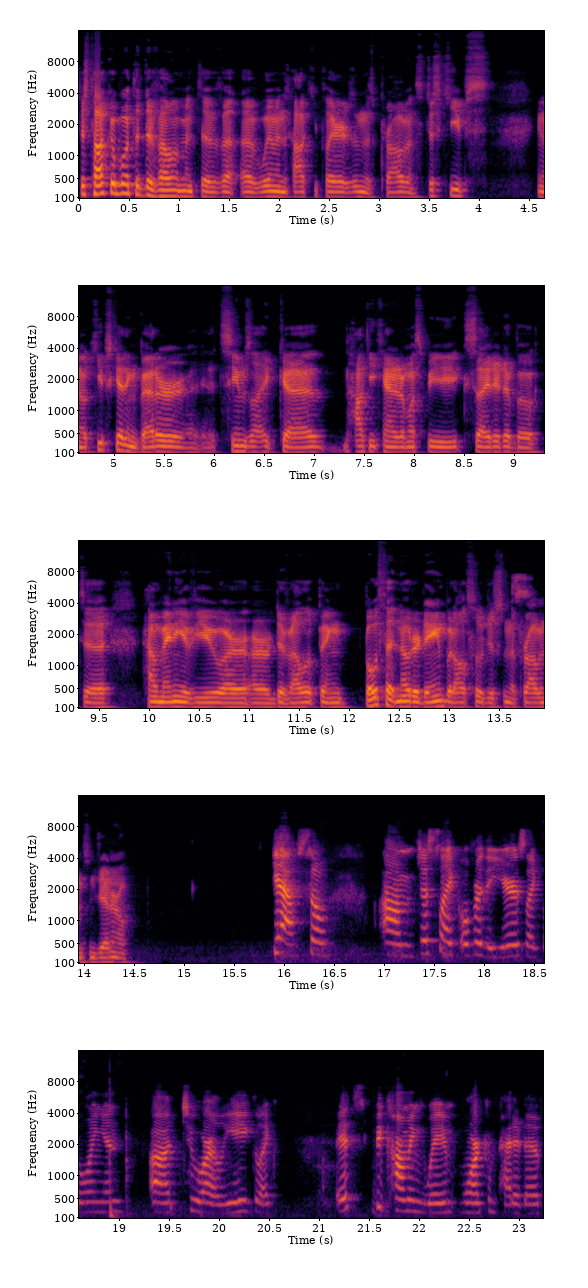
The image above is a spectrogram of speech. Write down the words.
just talk about the development of, uh, of women's hockey players in this province. Just keeps you know keeps getting better. It seems like uh, Hockey Canada must be excited about uh, how many of you are, are developing both at Notre Dame, but also just in the province in general. Yeah. So um, just like over the years, like going in uh, to our league, like it's becoming way more competitive,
